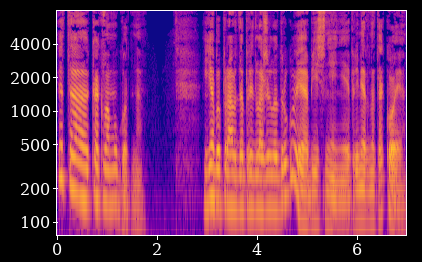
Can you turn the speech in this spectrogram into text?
Это как вам угодно. Я бы, правда, предложила другое объяснение, примерно такое.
